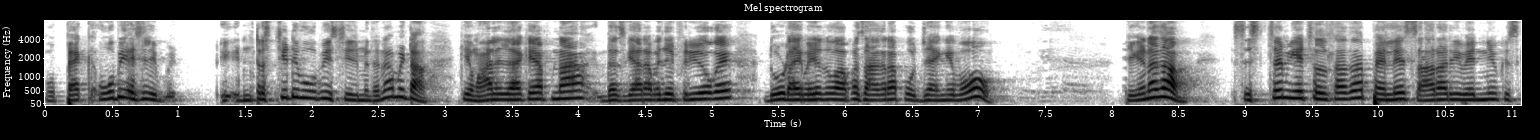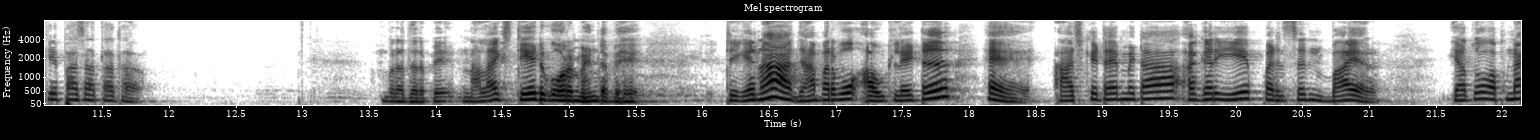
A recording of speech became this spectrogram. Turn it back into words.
वो पैक वो भी ऐसे इंटरेस्टेड वो भी इस चीज़ में थे ना बेटा, कि वहाँ ले जाके अपना दस ग्यारह बजे फ्री हो गए, दो ढाई बजे तो वापस आगरा पहुँच जाएँगे वो। ठीक है ना साहब? सिस्टम ये चलता था, पहले सारा रिवेन्यू किसके पास आता था? ब्रदर पे, नालायक स्टेट गवर्नमेंट पे। ठीक है ना? जहाँ पर वो आउटलेट है। आज के टाइम बेटा, अगर ये पर्सन बायर या तो अपना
